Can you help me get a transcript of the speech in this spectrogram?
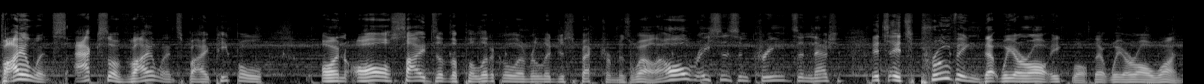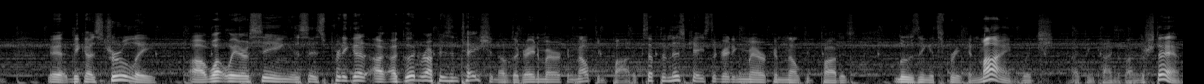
violence, acts of violence by people on all sides of the political and religious spectrum as well. All races and creeds and national. It's it's proving that we are all equal, that we are all one, Uh, because truly. Uh, what we are seeing is, is pretty good a, a good representation of the great American melting pot. Except in this case, the great American melting pot is losing its freaking mind, which I can kind of understand.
